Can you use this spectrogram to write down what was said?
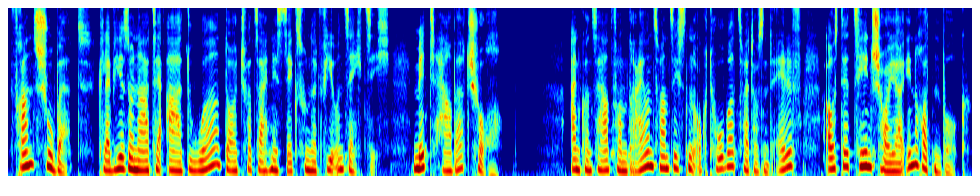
Franz Schubert, Klaviersonate A-Dur, Deutschverzeichnis 664, mit Herbert Schuch. Ein Konzert vom 23. Oktober 2011 aus der Zehnscheuer in Rottenburg.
